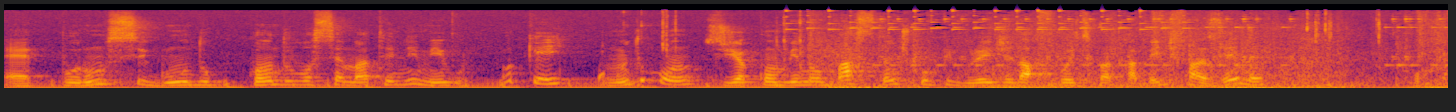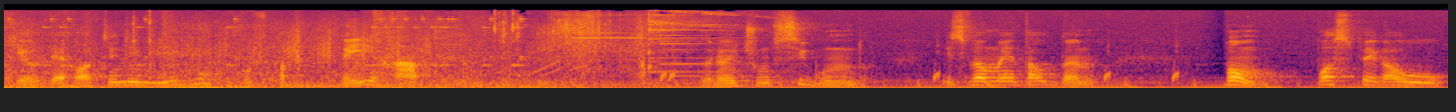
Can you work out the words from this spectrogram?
é, por um segundo quando você mata o inimigo. Ok, muito bom. Isso já combinou bastante com o upgrade da foice que eu acabei de fazer, né? Porque eu derroto o inimigo, vou ficar bem rápido durante um segundo. Isso vai aumentar o dano. Bom, posso pegar o,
